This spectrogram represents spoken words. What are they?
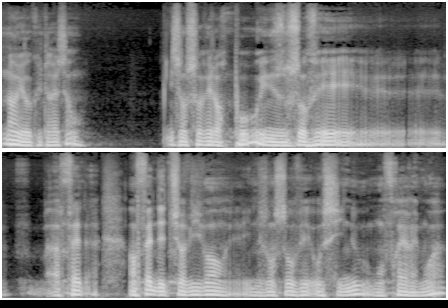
Non, il n'y a aucune raison. Ils ont sauvé leur peau, ils nous ont sauvés, euh, en fait, en fait d'être survivants. Ils nous ont sauvés aussi nous, mon frère et moi.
